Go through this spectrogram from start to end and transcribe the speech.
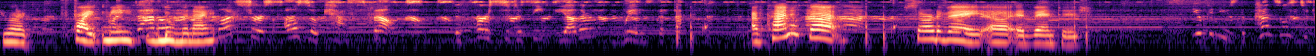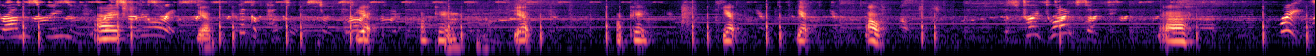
You wanna fight me, Luminite? Monsters also cast spells. The first to defeat the other wins the battle. I've kind of got sort of a uh, advantage. You can use the pencils to draw on the screen and All right. eraser to erase. Yep. Pick a pencil and start drawing. Yep. Okay. Yep. Okay. Yep. Yep. Oh. Drawing something. Uh. Great.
